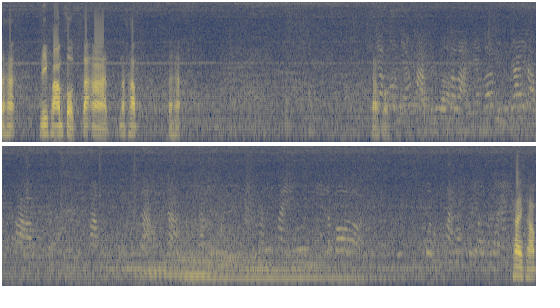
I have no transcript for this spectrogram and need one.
นะฮะมีความสดสะอาดนะครับนะฮะครับผม ตอนเนี้ยค่ะตัวตลาดเนี่ยก็คือได้รับความความรู้จักจากทั้งทั้งในพื้นที่แล้วก็คนที่มาท่องเที่ยวด้วย ใช่ครับ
